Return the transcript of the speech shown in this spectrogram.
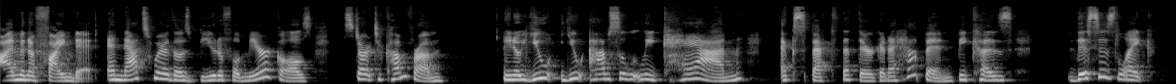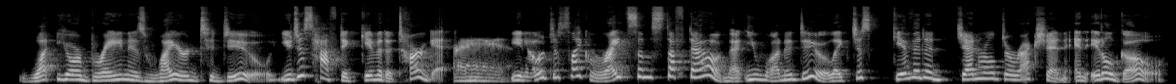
I'm going to find it. And that's where those beautiful miracles start to come from. You know, you you absolutely can expect that they're going to happen because this is like what your brain is wired to do. You just have to give it a target. Right. You know, just like write some stuff down that you want to do. Like just give it a general direction and it'll go.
